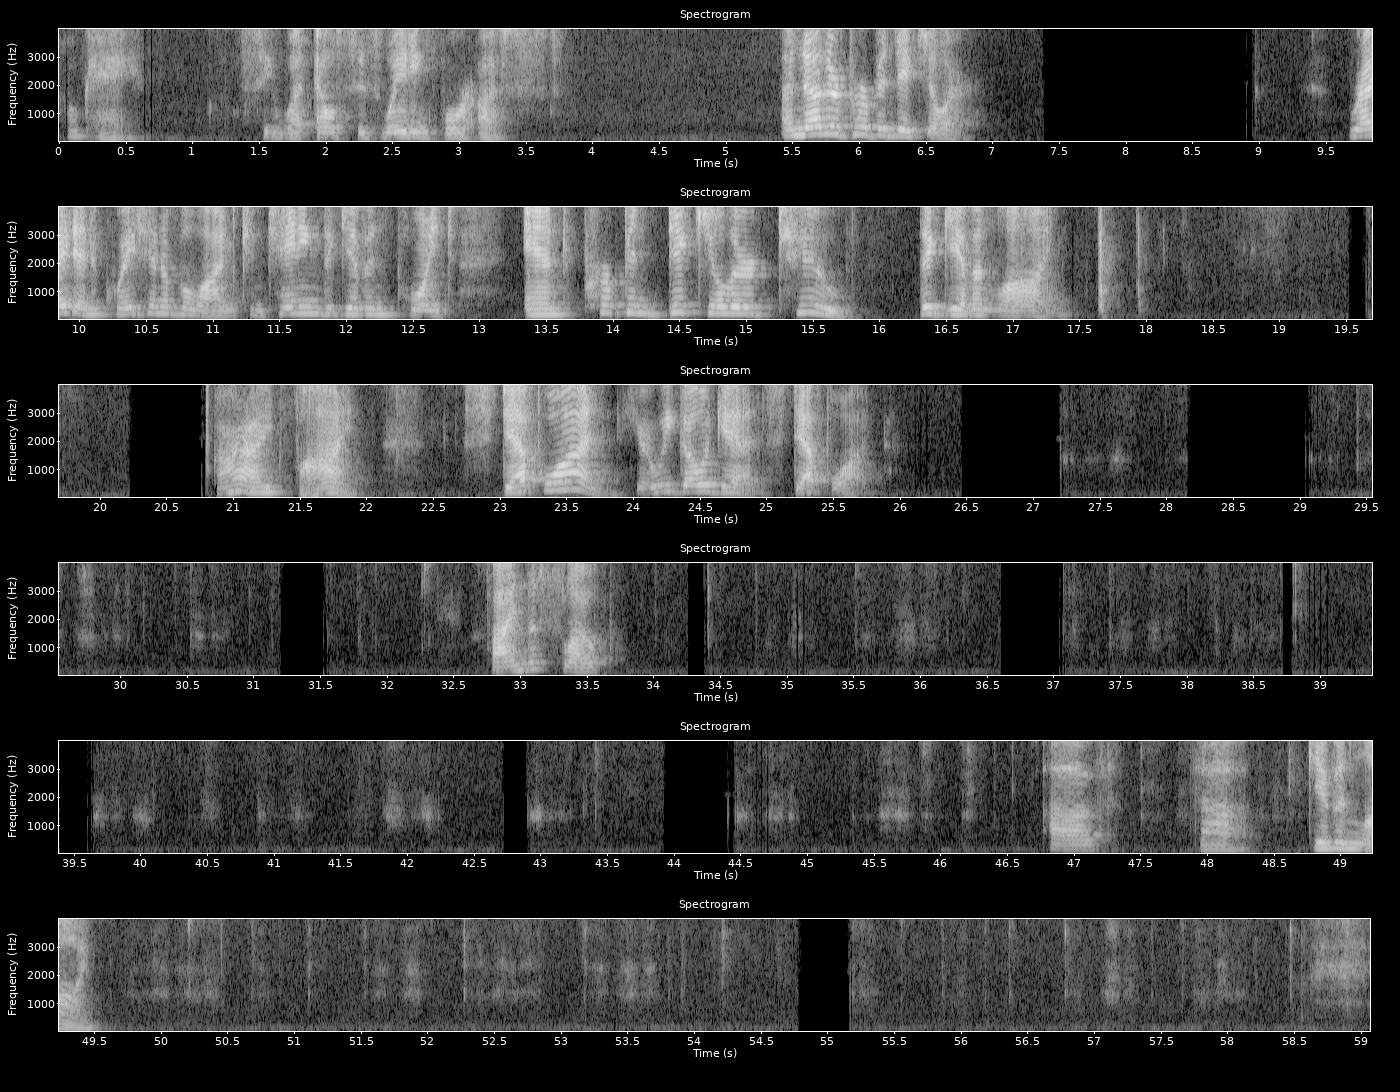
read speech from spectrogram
Okay, let's see what else is waiting for us. Another perpendicular. Write an equation of the line containing the given point and perpendicular to the given line. All right, fine. Step one, here we go again, step one. Find the slope of the given line.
